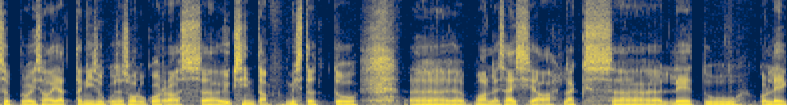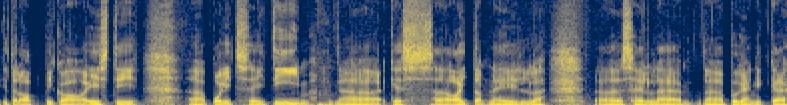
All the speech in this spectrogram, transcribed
sõpru ei saa jätta niisuguses olukorras üksinda, mistõttu äh, alles äsja läks äh, Leedu kolleegidele appi ka Eesti äh, politseitiim äh,, kes aitab neil äh, selle äh, põgenike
